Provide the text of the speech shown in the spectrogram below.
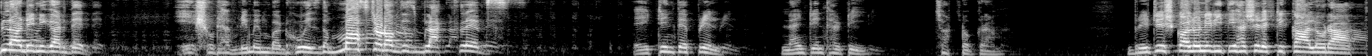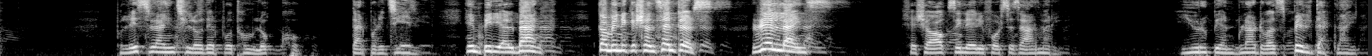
ব্লাডি নিগারদের He should have remembered who is the master of these black slaves. 18th April 1930 Chittagong British কলোনির ইতিহাসের একটি কালো রাত। পুলিশ লাইন ছিল ওদের প্রথম লক্ষ্য। তারপরে jail imperial bank communication centres rail lines শেষে auxiliary forces armoury European blood was spilled that night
